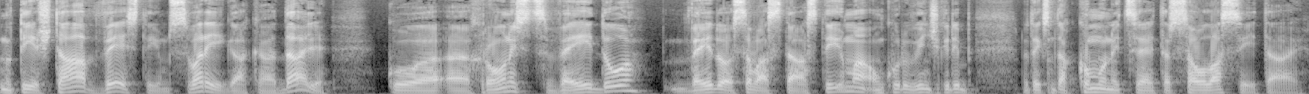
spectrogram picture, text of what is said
nu, tieši tā vēstījuma svarīgākā daļa, ko kronists eh, veido, veido savā stāstījumā, un kuru viņš grib nu, teiksim, tā, komunicēt ar savu lasītāju.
